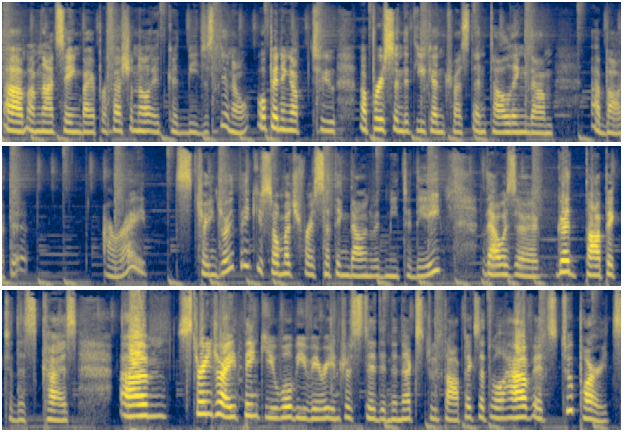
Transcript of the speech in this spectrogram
Um, I'm not saying by a professional, it could be just, you know, opening up to a person that you can trust and telling them about it. All right, stranger, thank you so much for sitting down with me today. That was a good topic to discuss. Um, stranger, I think you will be very interested in the next two topics that we'll have. It's two parts,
